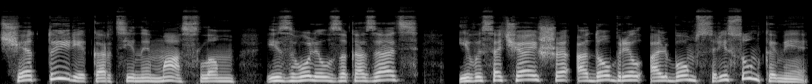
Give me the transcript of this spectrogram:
четыре картины маслом изволил заказать и высочайше одобрил альбом с рисунками.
